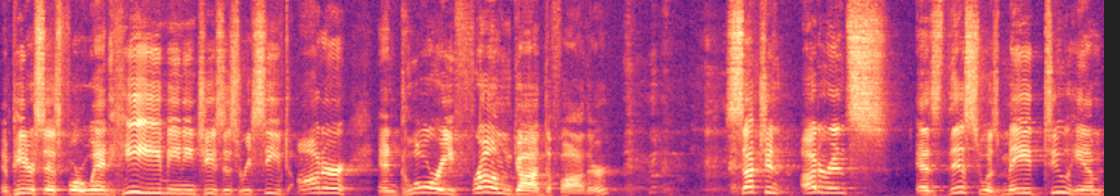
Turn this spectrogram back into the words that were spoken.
And Peter says, For when he, meaning Jesus, received honor and glory from God the Father, such an utterance as this was made to him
